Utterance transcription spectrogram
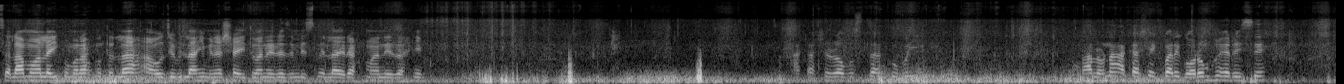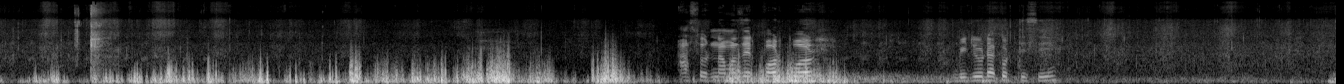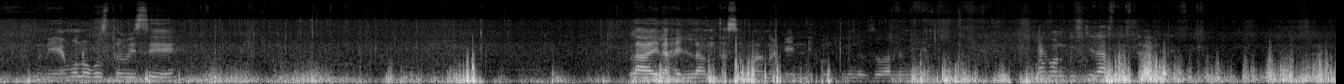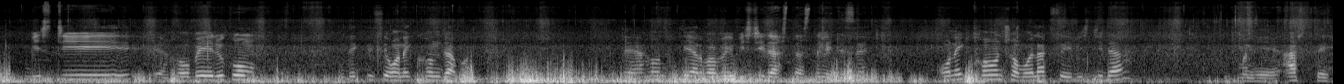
আসসালামু আলাইকুম রহমতুল্লাহ আউজুবিল্লাহ মিনা শাহিতান রাজিম বিসমিল্লাহ রহমান রাহিম। আকাশের অবস্থা খুবই ভালো না, আকাশ একবারে গরম হয়ে রয়েছে আসর নামাজের পর পর ভিডিওটা করতেছি। মানে এমন অবস্থা হয়েছে জালিমিন এখন বৃষ্টির আস্তে আস্তে বৃষ্টি হবে এরকম, দেখতেছি অনেকক্ষণ যাবত তো এখন ক্লিয়ারভাবে বৃষ্টিটা আস্তে আস্তে হইতেছে অনেকক্ষণ সময় লাগছে এই বৃষ্টিটা মানে আসতে।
